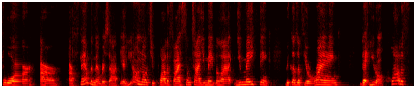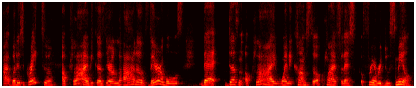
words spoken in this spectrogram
for our our family members out there, you don't know if you qualify. Sometimes you may be like, you may think because of your rank that you don't qualify but it's great to apply because there are a lot of variables that doesn't apply when it comes to applying for that free and reduced meal.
